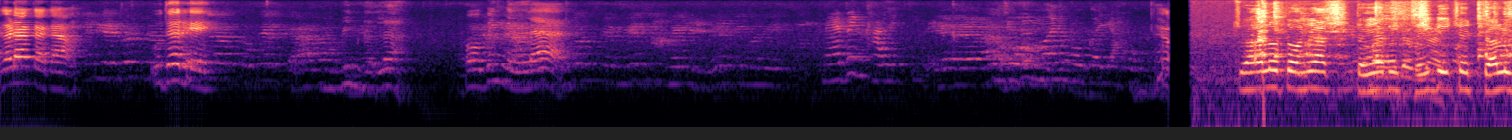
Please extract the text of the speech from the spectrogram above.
गड़ा गड़ा का गांव उधर है ओ बिंगला मैं भी खा लेती मुझे भी मन हो गया ચાલો તો અહીંયા તૈયારી થઈ ગઈ છે ચાલુ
